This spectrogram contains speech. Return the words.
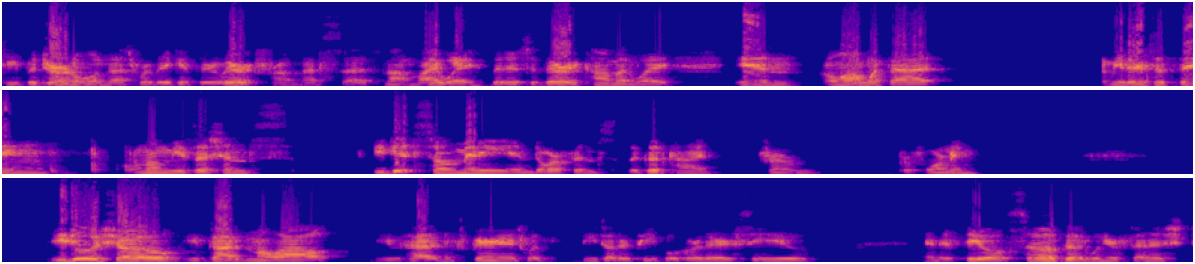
keep a journal, and that's where they get their lyrics from. That's that's not my way, but it's a very common way. And along with that, I mean, there's a thing among musicians. You get so many endorphins, the good kind, from performing you do a show, you've got them all out, you've had an experience with these other people who are there to see you, and it feels so good when you're finished.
